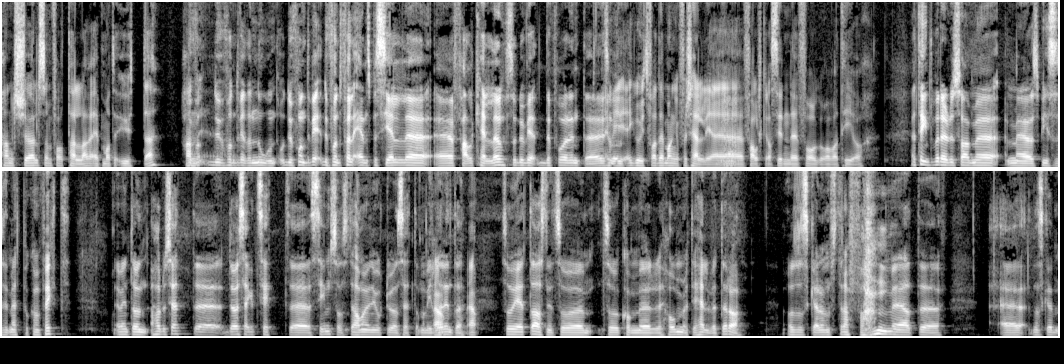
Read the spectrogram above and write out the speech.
Han sjøl som forteller er på en måte ute. Du får, du får inte veta någon, och du får ikke, du får ikke følge en spesiell uh, falk heller, så du vet, du får ikke Liksom, jeg, jeg går ut fra at det er mange forskjellige eh, falker, siden det foregår over ti år. Jeg tenkte på det du sa med, med å spise seg mett på konfekt. Jeg vet om, har du sett, uh, du har sikkert sett Simpsons, det har man jo gjort uansett om man vil Ja, eller ikke. ja. Så i et avsnitt så, så kommer Homer til helvete da. Og så skal de straffe han med at eh, eh, de skal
